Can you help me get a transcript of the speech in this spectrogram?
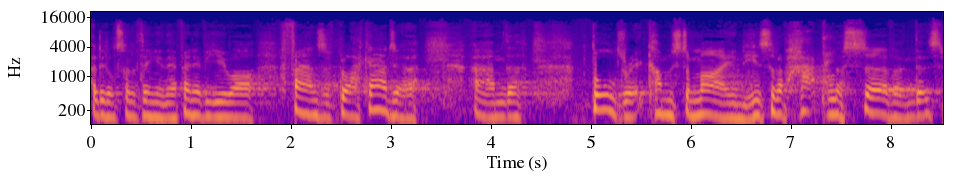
a little sort of thing in there. If any of you are fans of Blackadder, um, the Baldrick comes to mind. He's sort of hapless servant that's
